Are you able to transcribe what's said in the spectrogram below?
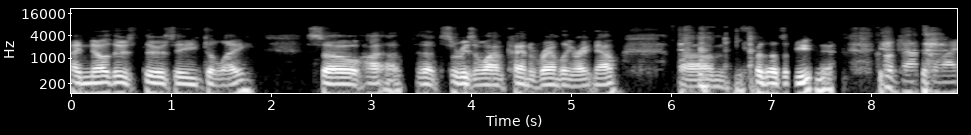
I know there's there's a delay, so uh, that's the reason why I'm kind of rambling right now. Um, for those of you, Oh, that's why.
